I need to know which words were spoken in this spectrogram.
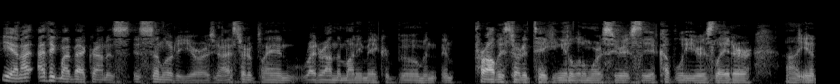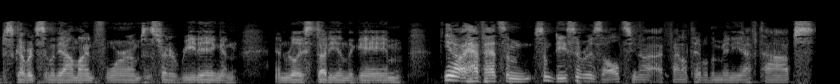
Yeah, and I, I think my background is, is similar to yours. You know, I started playing right around the moneymaker boom, and, and probably started taking it a little more seriously a couple of years later. Uh, you know, discovered some of the online forums and started reading and and really studying the game. You know, I have had some some decent results. You know, I final table the mini FTOPS,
